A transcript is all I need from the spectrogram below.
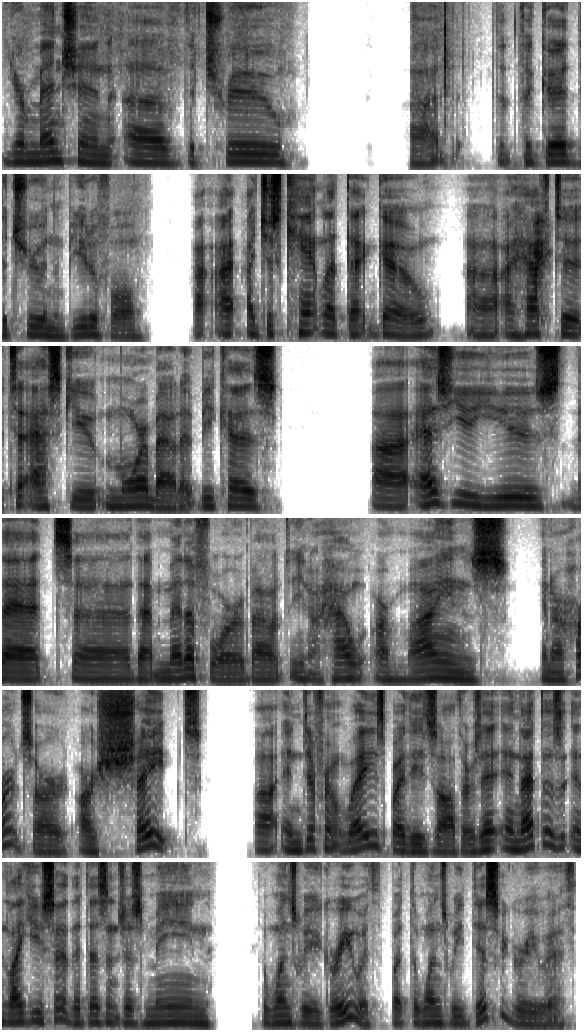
your mention of the true, uh, the, the good, the true, and the beautiful, I, I just can't let that go. Uh, I have to, to ask you more about it because uh, as you use that, uh, that metaphor about you know, how our minds and our hearts are, are shaped uh, in different ways by these authors, and, and that doesn't, like you said, that doesn't just mean the ones we agree with, but the ones we disagree with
